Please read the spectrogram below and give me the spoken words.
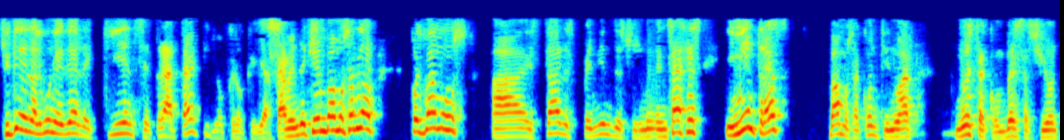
si tienen alguna idea de quién se trata, que yo creo que ya saben de quién vamos a hablar, pues vamos a estar pendientes de sus mensajes y mientras vamos a continuar nuestra conversación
